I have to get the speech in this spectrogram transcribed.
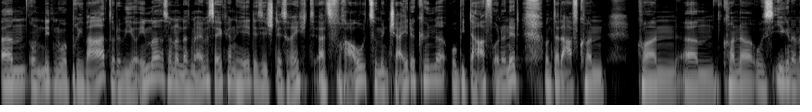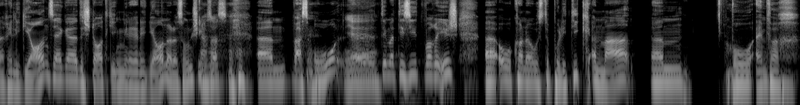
ähm, und nicht nur privat oder wie auch immer, sondern dass man einfach sagen kann, hey, das ist das Recht als Frau zum entscheiden können, ob ich darf oder nicht. Und da darf kein, kein, ähm, kann aus irgendeiner Religion sagen, das steht gegen meine Religion oder sonst irgendwas, also. ähm, was auch äh, thematisiert worden ist. Äh, auch kann er aus der Politik ein Mann, ähm, wo einfach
